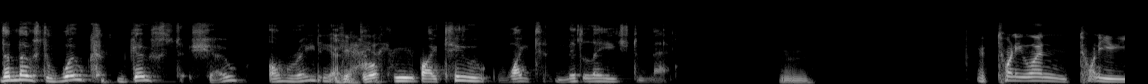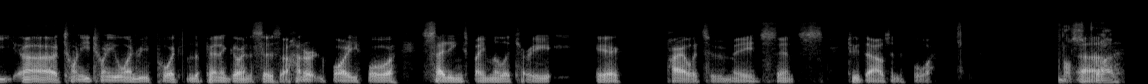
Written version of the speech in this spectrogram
the most woke ghost show on radio, Yeah. brought to you by two white middle-aged men. Hmm. A 21, 20, uh, 2021 report from the Pentagon that says 144 sightings by military air pilots have been made since 2004. Not Uh, surprised.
